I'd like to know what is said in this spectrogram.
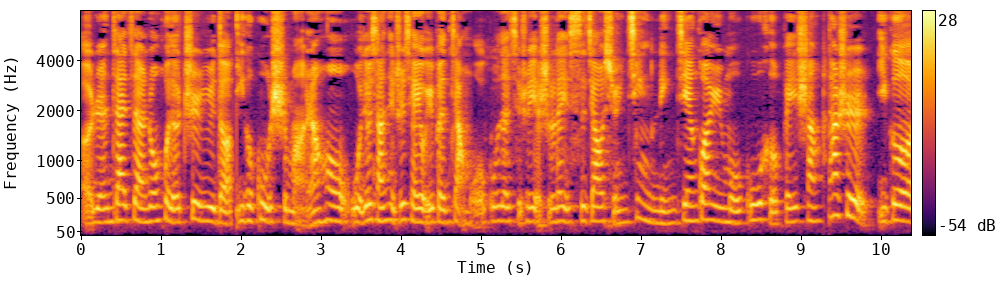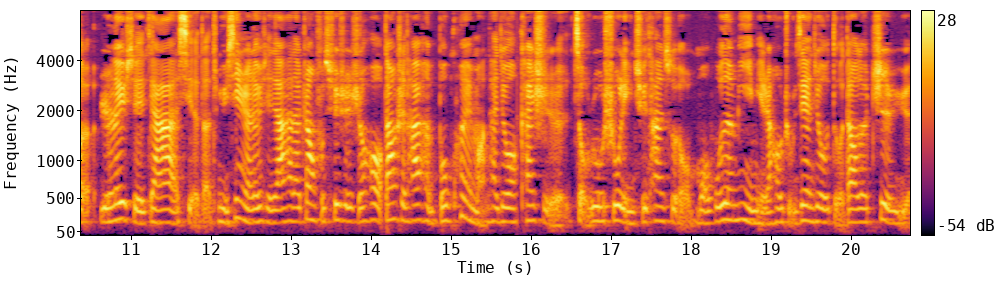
呃人在自然中获得治愈的一个故事嘛，然后我就想起之前有一本讲蘑菇的，其实也是类似，叫《寻境林间》，关于蘑菇和悲伤。它是一个人类学家写的，女性人类学家，她的丈夫去世之后，当时她很崩溃嘛，她就开始走入树林去探索蘑菇的秘密，然后逐渐就得到了治愈。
